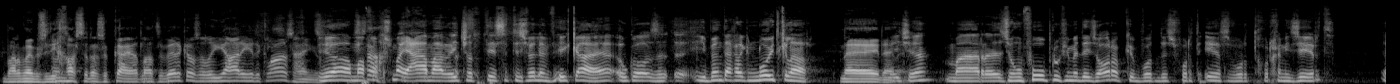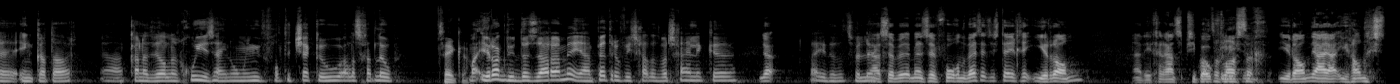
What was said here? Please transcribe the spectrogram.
Waarom hebben ze die gasten daar zo keihard laten werken als ze al een jaar eerder klaar zijn? joh? Ja, maar volgens mij... Ja, maar weet je wat het is? Het is wel een WK, hè. Ook al, je bent eigenlijk nooit klaar, Nee, nee. weet nee. je. Maar eh, zo'n voorproefje met deze Arab Cup wordt dus voor het eerst wordt georganiseerd eh, in Qatar. Ja, kan het wel een goede zijn om in ieder geval te checken hoe alles gaat lopen. Zeker. Maar Irak doet dus daaraan mee. Ja, en Petrovic gaat het waarschijnlijk eh Ja. leiden. Dat is wel leuk. Ja, ze hebben, mensen, de volgende wedstrijd is tegen Iran. Nou, die gaan ze in principe ook verliezen. lastig. Iran, ja, ja, Iran is,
